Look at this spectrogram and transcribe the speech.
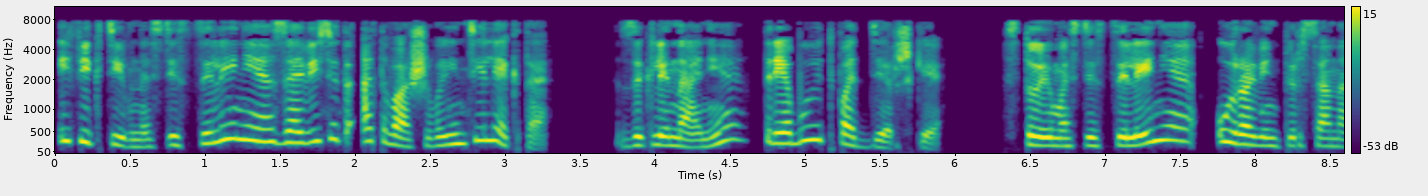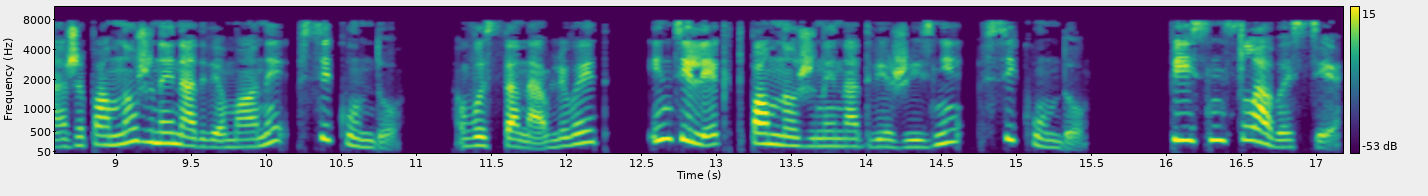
Эффективность исцеления зависит от вашего интеллекта. Заклинание требует поддержки. Стоимость исцеления — уровень персонажа, помноженный на 2 маны в секунду. Восстанавливает интеллект, помноженный на 2 жизни в секунду. Песнь слабости.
